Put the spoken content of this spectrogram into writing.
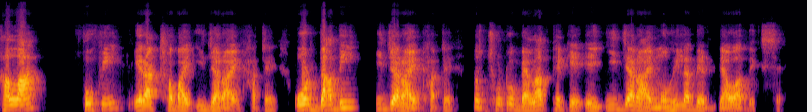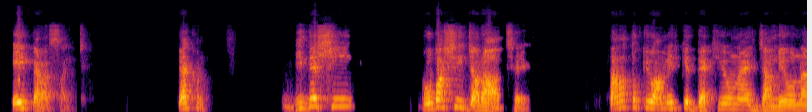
খালা, ফুফি, এরা সবাই ইজারায় খাটে। ওর দাদি ইজারায় খাটে। তো ছোটবেলা থেকে এই ইজারায় মহিলাদের দেওয়া দেখছে। এই প্যারাসাইট এখন বিদেশি প্রবাসী যারা আছে, তারা তো কেউ আমিরকে দেখেও না জানেও না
